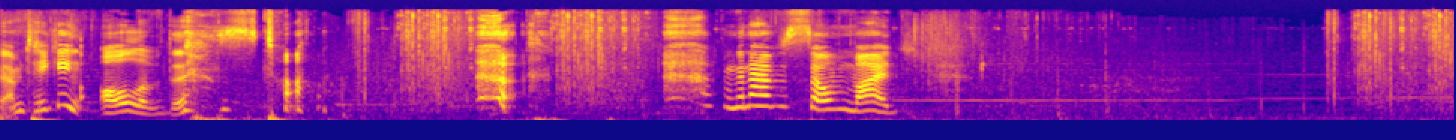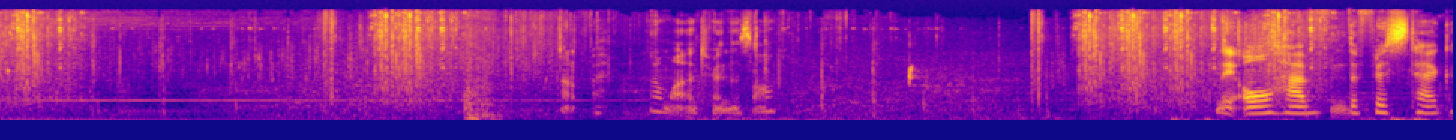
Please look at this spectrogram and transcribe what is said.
I'm taking all of this stuff. I'm gonna have so much. Oh, I don't, I don't want to turn this off. They all have the Fisstech.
